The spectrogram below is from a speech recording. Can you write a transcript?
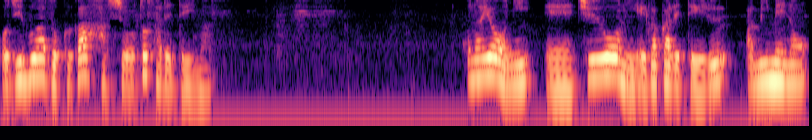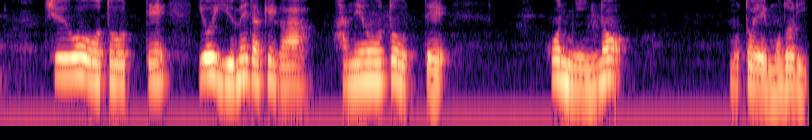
オジブワ族が発祥とされています。このように、えー中央に描かれている網目の中央を通って良い夢だけが羽を通って本人の元へ戻り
